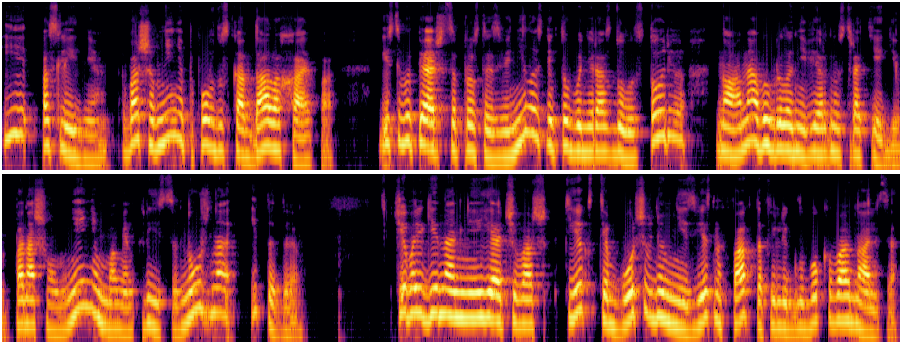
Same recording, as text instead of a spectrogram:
И последнее. Ваше мнение по поводу скандала хайпа. Если бы пиарщица просто извинилась, никто бы не раздул историю, но она выбрала неверную стратегию. По нашему мнению, в момент кризиса нужно и т.д. Чем оригинальнее и ярче ваш текст, тем больше в нем неизвестных фактов или глубокого анализа,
